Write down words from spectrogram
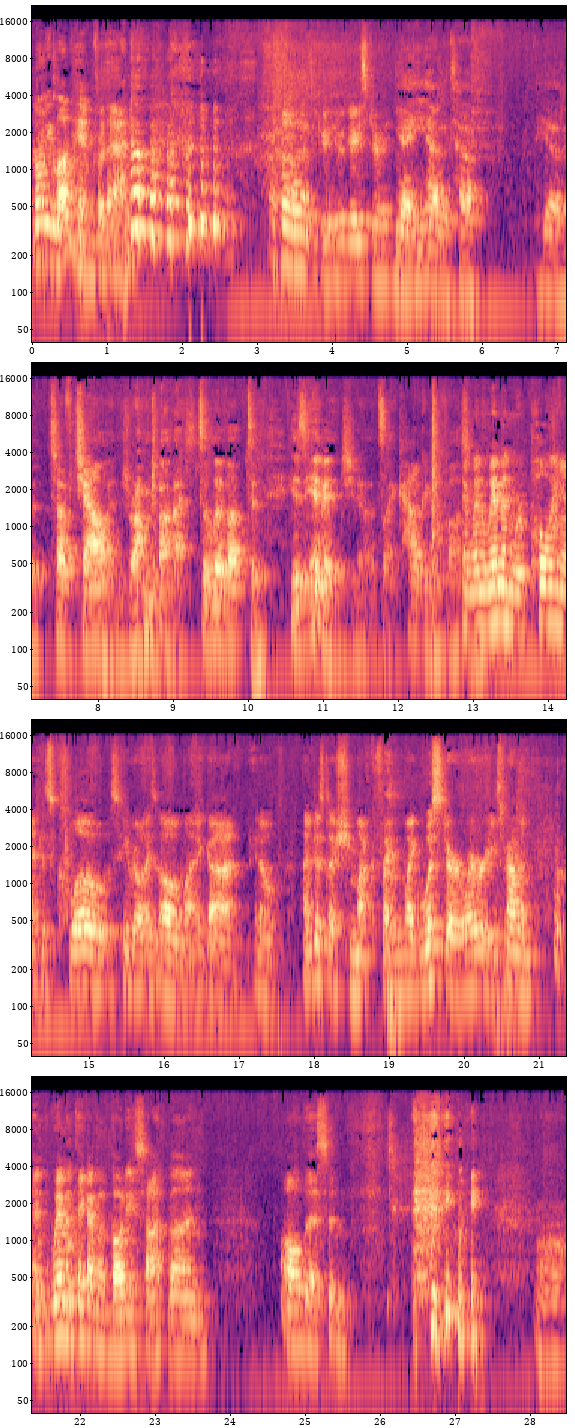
and we love him for that. Oh, that's a great, a great story. Yeah, he had a tough, he had a tough challenge, Ram Dass, to live up to his image. You know, it's like how could you possibly? And when women were pulling at his clothes, he realized, oh my God, you know, I'm just a schmuck from like Worcester or wherever he's from, and and women think I'm a bodhisattva and all this, and anyway. oh.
